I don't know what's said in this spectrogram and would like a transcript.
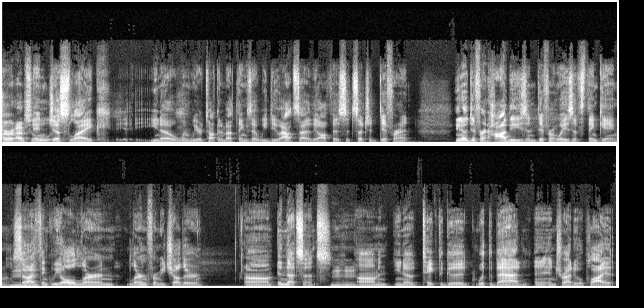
sure, Um, absolutely, And just like you know, when we were talking about things that we do outside of the office, it's such a different you know, different hobbies and different ways of thinking. So Mm-hmm. I think we all learn learn from each other um, in that sense. Mm-hmm. Um, and you know, take the good with the bad and, and try to apply it.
